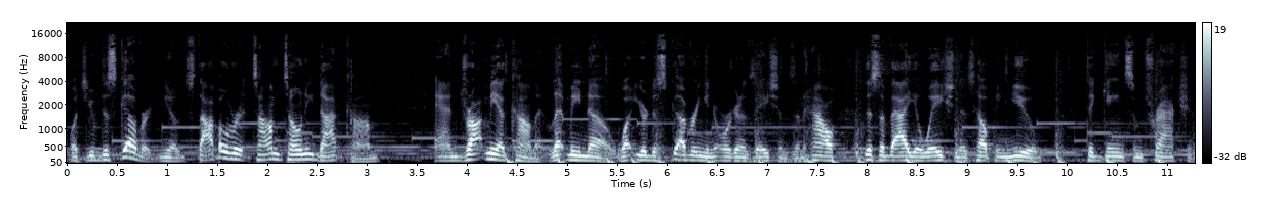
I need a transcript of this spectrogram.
what you've discovered. You know, stop over at tomtoney.com and drop me a comment. Let me know what you're discovering in organizations and how this evaluation is helping you to gain some traction.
